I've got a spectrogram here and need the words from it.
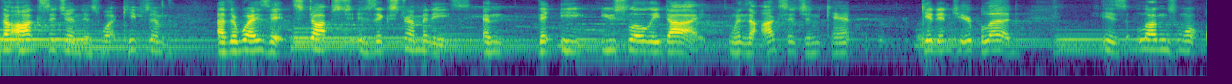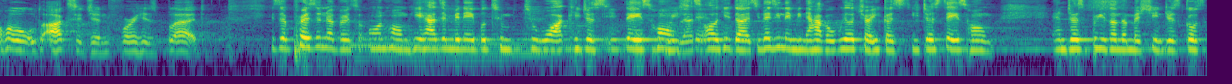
The oxygen is what keeps him, otherwise it stops his extremities and that he, you slowly die. When the oxygen can't get into your blood, his lungs won't hold oxygen for his blood. He's a prisoner of his own home. He hasn't been able to, to walk. He just stays home. That's all he does. He doesn't even have a wheelchair because he just stays home and just breathes on the machine. Just goes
